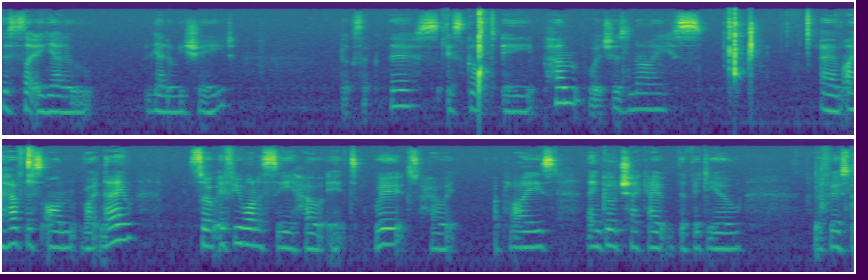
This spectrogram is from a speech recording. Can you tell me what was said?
This is like a yellow, yellowy shade looks like this. It's got a pump which is nice. Um, I have this on right now so if you want to see how it works, how it applies then go check out the video the first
